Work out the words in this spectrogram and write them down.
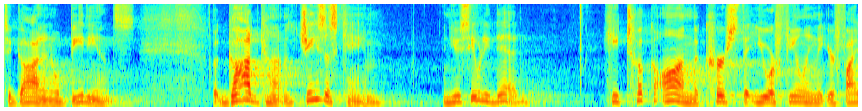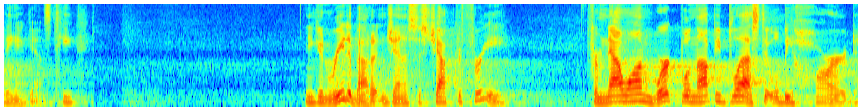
to God in obedience. But God comes, Jesus came, and you see what he did. He took on the curse that you are feeling that you're fighting against. He, you can read about it in Genesis chapter 3. From now on, work will not be blessed, it will be hard.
